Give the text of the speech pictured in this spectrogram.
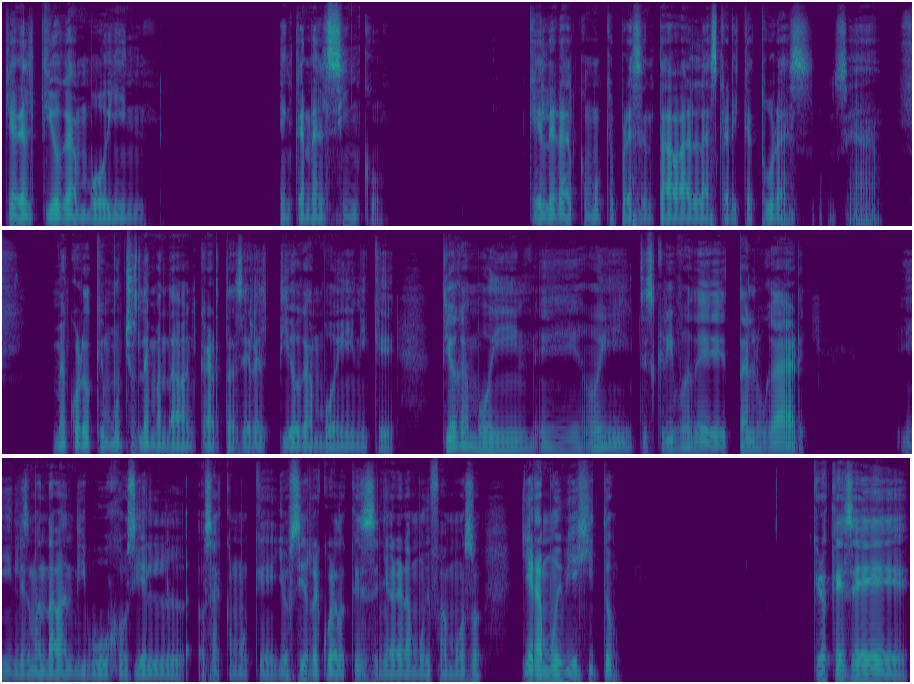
que era el tío Gamboín en Canal 5, que él era como que presentaba las caricaturas, o sea, me acuerdo que muchos le mandaban cartas, era el tío Gamboín y que, tío Gamboín, eh, hoy te escribo de tal lugar y les mandaban dibujos y él, o sea, como que yo sí recuerdo que ese señor era muy famoso y era muy viejito. Creo que ese,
